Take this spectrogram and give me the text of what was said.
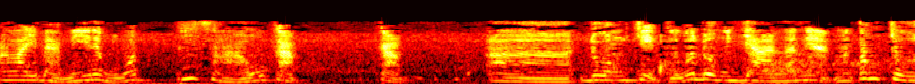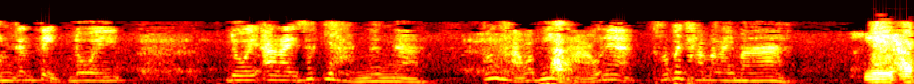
อะไรแบบนี้เนี่ยผมว่าพี่สาวกับกับอ่าดวงจิตหรือว่าดวงวิญญาณนั้นเนี่ย มันต้องจูนกันติดโดย โดยอะไรสักอย่างหนึ่งนะต้องถามว่าพี่สาวเนี่ยเขาไปทำอะไรมา นี่ครับ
